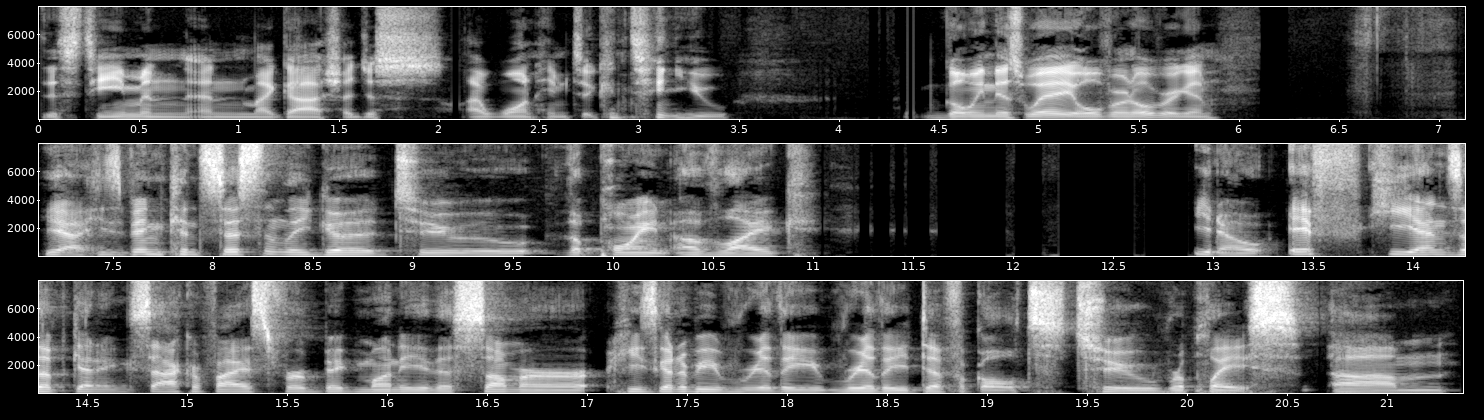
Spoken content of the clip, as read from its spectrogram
this team and and my gosh, I just I want him to continue going this way over and over again. Yeah, he's been consistently good to the point of like, you know, if he ends up getting sacrificed for big money this summer, he's going to be really, really difficult to replace. Um,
